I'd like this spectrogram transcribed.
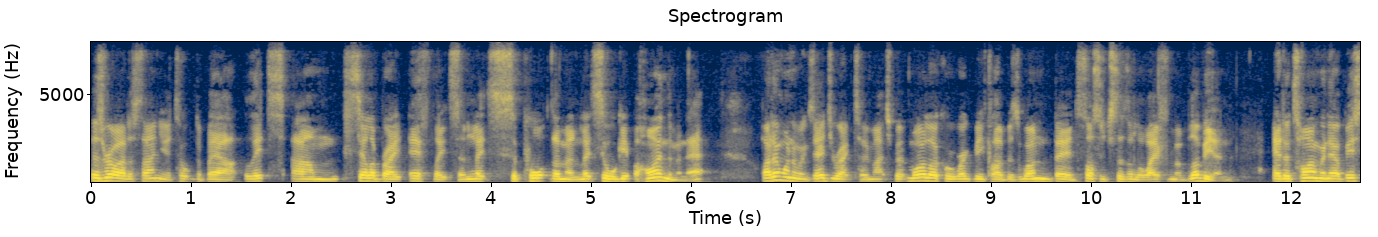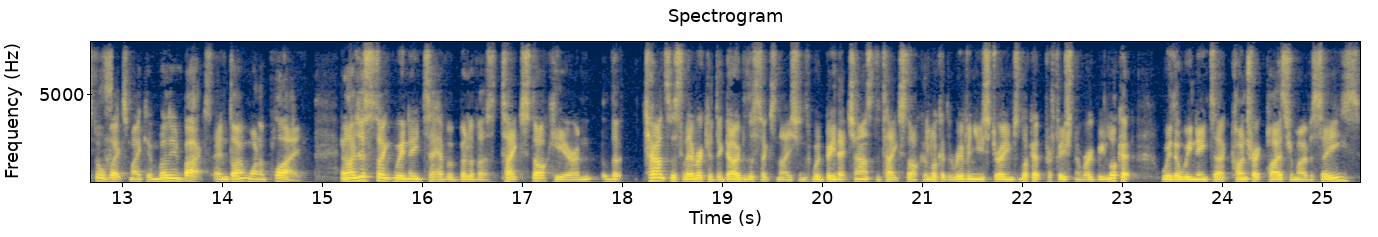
Israel Adesanya talked about let's um, celebrate athletes and let's support them and let's all get behind them in that. I don't want to exaggerate too much, but my local rugby club is one bad sausage sizzle away from oblivion at a time when our best All Blacks make a million bucks and don't want to play. And I just think we need to have a bit of a take stock here. And the chance for South Africa to go to the Six Nations would be that chance to take stock and look at the revenue streams, look at professional rugby, look at whether we need to contract players from overseas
